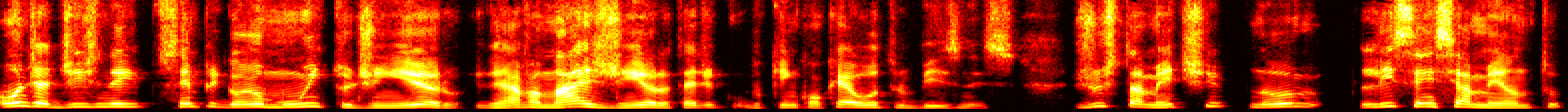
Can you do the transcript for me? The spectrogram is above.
onde a Disney sempre ganhou muito dinheiro, e ganhava mais dinheiro até de, do que em qualquer outro business, justamente no licenciamento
